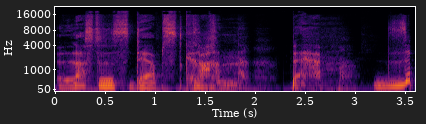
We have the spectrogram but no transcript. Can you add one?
Lasst es derbst krachen. Bam. Zip.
